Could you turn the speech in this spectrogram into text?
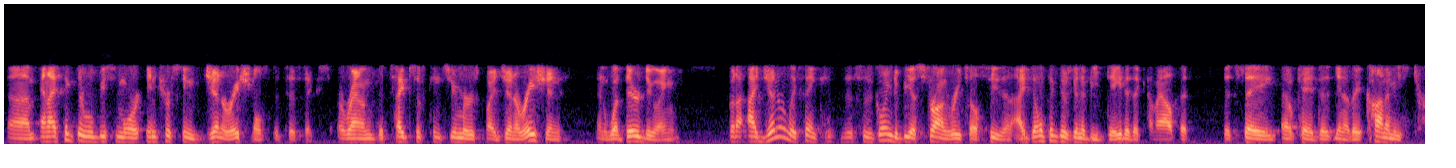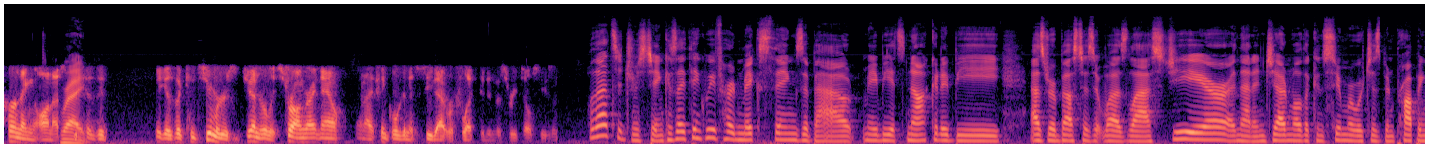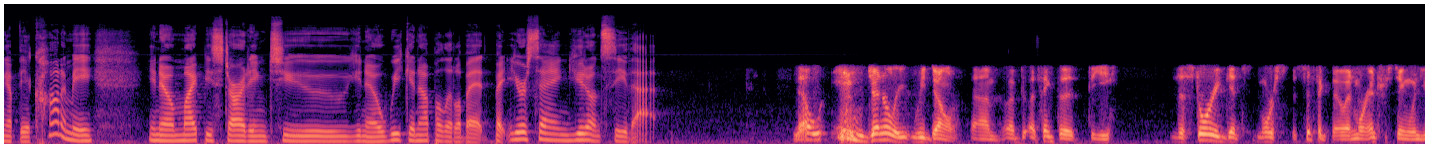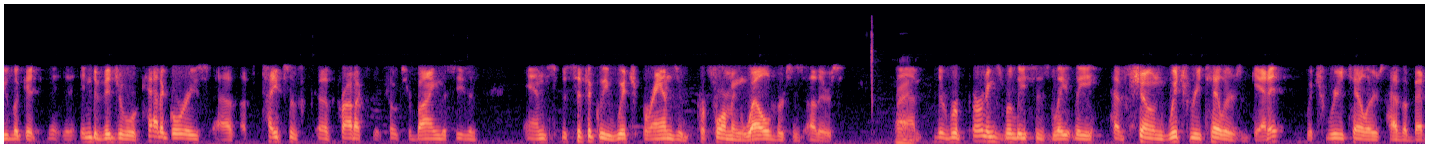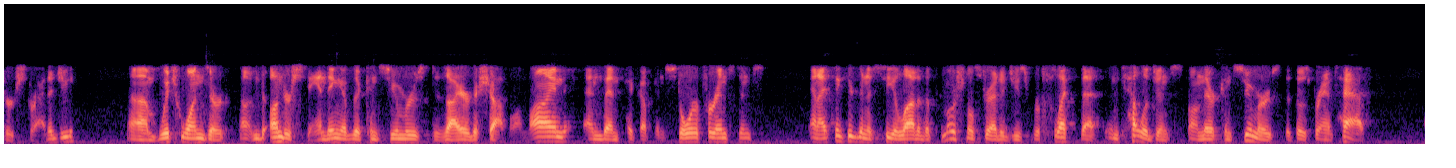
Um, and I think there will be some more interesting generational statistics around the types of consumers by generation and what they're doing. But I generally think this is going to be a strong retail season. I don't think there's going to be data that come out that, that say, okay, the, you know, the economy's turning on us right. because it, because the consumer is generally strong right now, and I think we're going to see that reflected in this retail season. Well, that's interesting because I think we've heard mixed things about maybe it's not going to be as robust as it was last year, and that in general, the consumer, which has been propping up the economy, you know, might be starting to, you know, weaken up a little bit. But you're saying you don't see that. No, generally we don't. Um, I think that the the story gets more specific though and more interesting when you look at individual categories uh, of types of uh, products that folks are buying this season and specifically which brands are performing well versus others. Right. Um, the re- earnings releases lately have shown which retailers get it, which retailers have a better strategy, um, which ones are un- understanding of the consumer's desire to shop online and then pick up in store, for instance, and I think you're going to see a lot of the promotional strategies reflect that intelligence on their consumers that those brands have.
